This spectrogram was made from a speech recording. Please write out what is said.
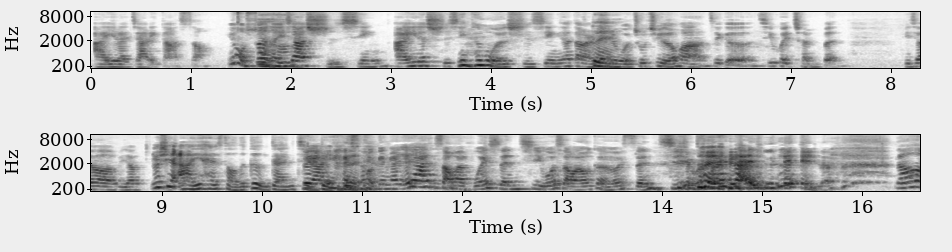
阿姨来家里打扫，因为我算了一下时薪，阿姨的时薪跟我的时薪，那当然是我出去的话，这个机会成本。比较比较，而且阿姨还扫得更干净，对阿姨还扫更干净，而且她扫完不会生气，我扫完我可能会生气，对，太累了。然后，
